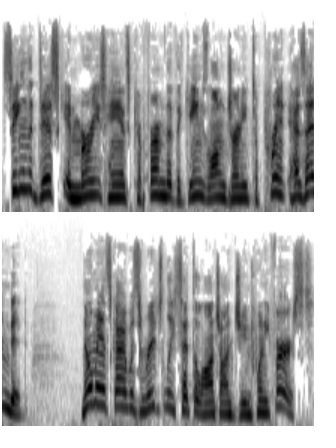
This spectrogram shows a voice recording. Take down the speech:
seeing the disc in Murray's hands confirmed that the game's long journey to print has ended. No Man's Sky was originally set to launch on June 21st.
